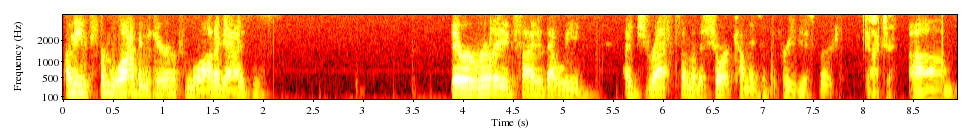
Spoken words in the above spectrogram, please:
I mean, from what I've been hearing from a lot of guys is they were really excited that we addressed some of the shortcomings of the previous version. Gotcha. Um,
